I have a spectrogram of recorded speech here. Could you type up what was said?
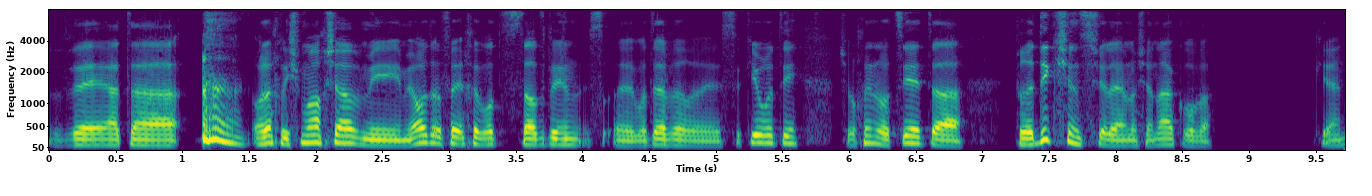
ואתה הולך לשמוע עכשיו ממאות אלפי חברות סטארט-אפים, whatever, security, שהולכים להוציא את ה-predictions שלהם לשנה הקרובה, כן?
